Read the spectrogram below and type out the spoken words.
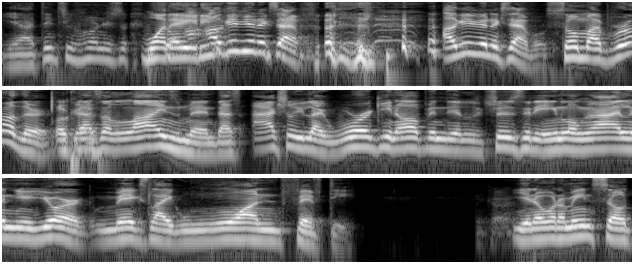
Yeah, I think 200. is- 180? So I'll give you an example. I'll give you an example. So my brother, Okay. that's a linesman, that's actually like working up in the electricity in Long Island, New York, makes like 150. You know what I mean? So,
